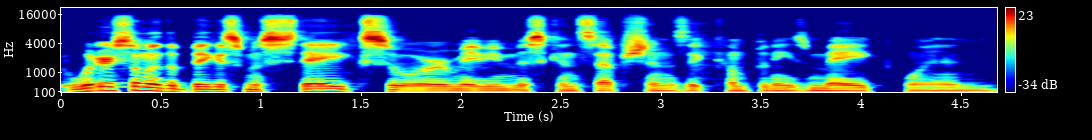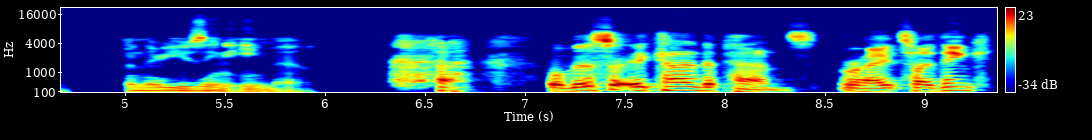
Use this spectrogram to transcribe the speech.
What are some of the biggest mistakes or maybe misconceptions that companies make when when they're using email? Well, this it kind of depends, right? So I think,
